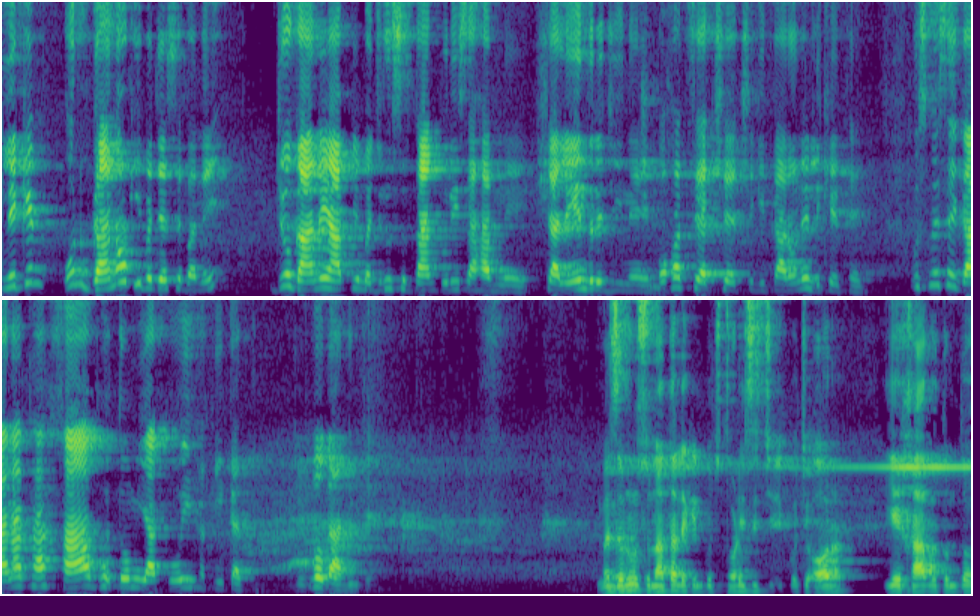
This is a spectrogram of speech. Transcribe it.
लेकिन उन गानों की वजह से बने जो गाने आपके मजरू सुल्तानपुरी साहब ने, शैलेंद्र जी ने, बहुत से अच्छे अच्छे गीतकारों ने लिखे थे। उसमें से गाना था, ख्वाब हो तुम या कोई हकीकत। वो गा दीजिए। मैं ज़रूर सुनाता लेकिन कुछ थोड़ी सी कुछ और ये ख्वाब तुम तो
